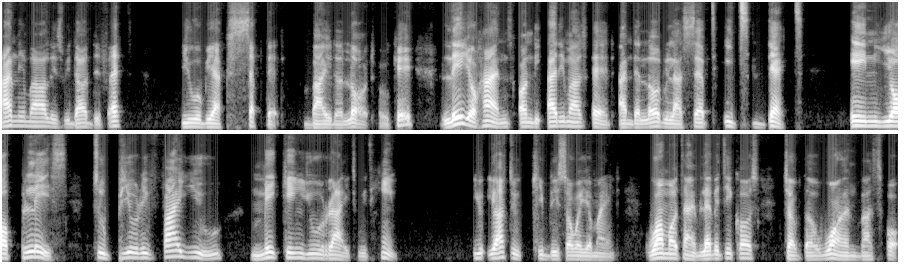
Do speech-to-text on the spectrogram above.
animal is without defect, you will be accepted by the Lord. Okay. Lay your hands on the animal's head, and the Lord will accept its death in your place to purify you, making you right with Him. You, you have to keep this somewhere in your mind. One more time Leviticus chapter 1, verse 4.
